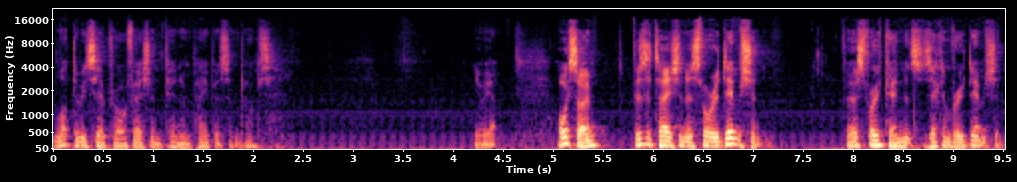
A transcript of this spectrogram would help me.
A lot to be said for old fashioned pen and paper sometimes. Here we are. Also, visitation is for redemption. First for repentance, second for redemption.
